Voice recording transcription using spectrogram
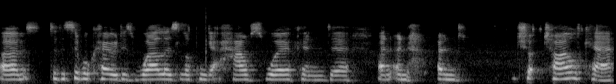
Um, so the civil code, as well as looking at housework and uh, and and and ch childcare,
